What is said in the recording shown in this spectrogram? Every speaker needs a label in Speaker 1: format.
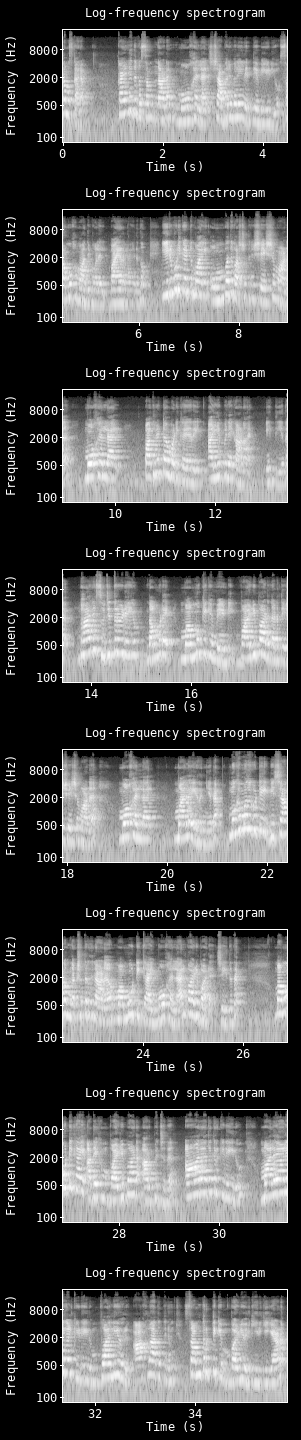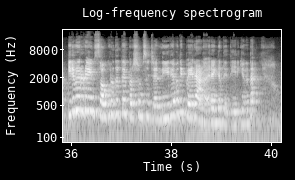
Speaker 1: നമസ്കാരം. കഴിഞ്ഞ ദിവസം നടൻ മോഹൻലാൽ ശബരിമലയിൽ എത്തിയ വീഡിയോ സമൂഹ മാധ്യമങ്ങളിൽ വൈറലായിരുന്നു. ഇരുമുടിക്കെട്ടുമായി ഒമ്പത് വർഷത്തിനു ശേഷമാണ് മോഹൻലാൽ പതിനെട്ടാം പടി കയറി അയ്യപ്പനെ കാണാൻ എത്തിയത്. ഭാര്യ സുചിത്രയുടെയും നമ്മുടെ മമ്മൂക്കയ്ക്കും വേണ്ടി വഴിപാട് നടത്തിയ ശേഷമാണ് മോഹൻലാൽ മല ഇറങ്ങിയത് മുഹമ്മദ് കുട്ടി വിശാഖം നക്ഷത്രത്തിലാണ് മമ്മൂട്ടിക്കായി മോഹൻലാൽ വഴിപാട് ചെയ്തത്. മമ്മൂട്ടിക്കായി അദ്ദേഹം വഴിപാട് അർപ്പിച്ചത് ആരാധകർക്കിടയിലും മലയാളികൾക്കിടയിലും വലിയൊരു ആഹ്ലാദത്തിനും സംതൃപ്തിക്കും വഴിയൊരുക്കിയിരിക്കുകയാണ്. ഇരുവരുടെയും സൗഹൃദത്തെ പ്രശംസിച്ച് നിരവധി പേരാണ് രംഗത്തെത്തിയിരിക്കുന്നത്.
